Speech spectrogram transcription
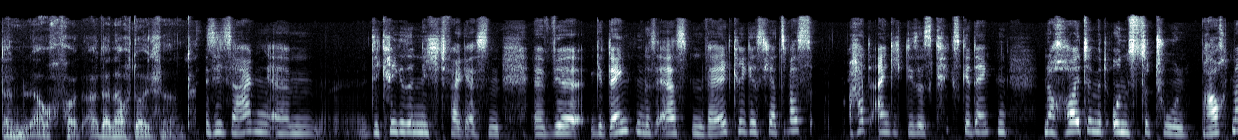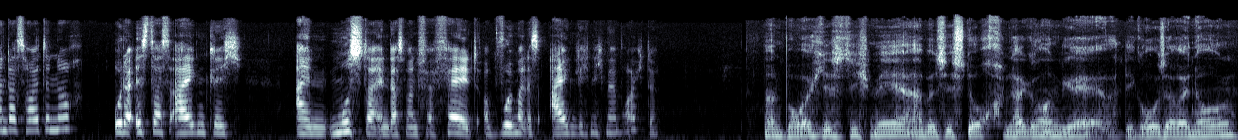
Dann auch, dann auch Deutschland. Sie sagen, ähm, die Kriege sind nicht vergessen. Äh, wir gedenken des Ersten Weltkrieges jetzt. Was hat eigentlich dieses Kriegsgedenken noch heute mit uns zu tun? Braucht man das heute noch? Oder ist das eigentlich ein Muster, in das man verfällt, obwohl man es eigentlich nicht mehr bräuchte? Man bräuchte es nicht mehr, aber es ist doch la Grande Guerre. Die große Erinnerung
